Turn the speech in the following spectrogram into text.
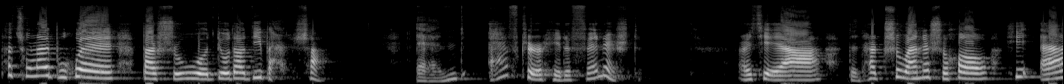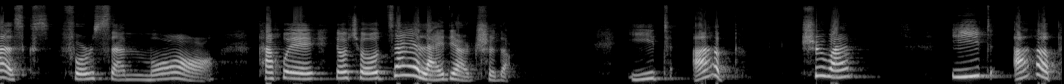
他从来不会把食物丢到地板上。And after he'd finished，而且呀，等他吃完的时候，he asks for some more。他会要求再来点吃的。Eat up，吃完。 Eat up,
